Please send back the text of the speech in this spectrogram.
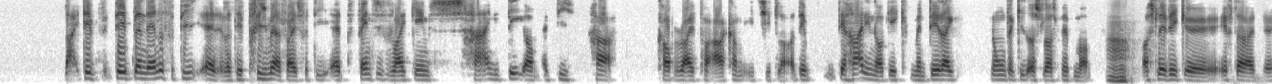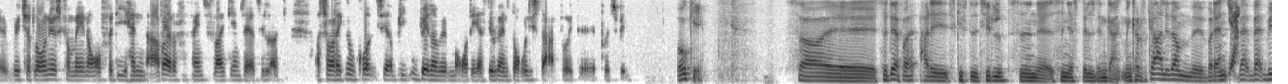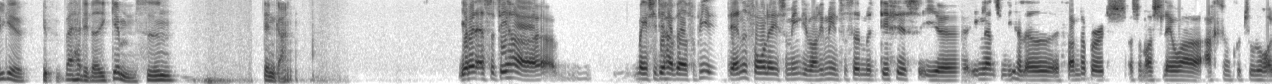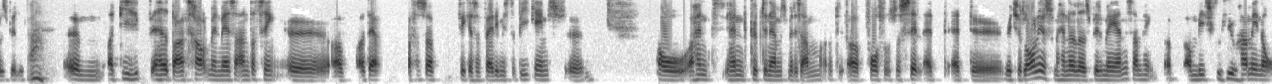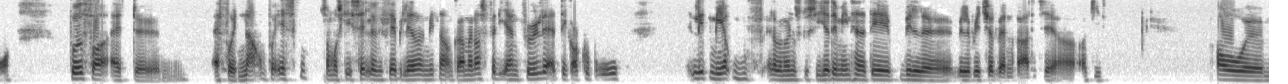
Nej, det, det er blandt andet fordi, at, eller det er primært faktisk fordi, at Fantasy Flight Games har en idé om, at de har copyright på Arkham i titler, og det, det har de nok ikke, men det er der ikke nogen, der gider at slås med dem om. Ah, Og slet ikke øh, efter, at øh, Richard Launius kom ind over, fordi han arbejder for Fantasy Flight Games af til, og, og så var der ikke nogen grund til at blive uvenner med dem over det. Altså, det ville være en dårlig start på et, øh, på et spil. okay. Så, øh, så derfor har det skiftet titel, siden, øh, siden jeg spillede den gang. Men kan du forklare lidt om, øh, hvordan, Ja. hvad, hvad, hvilke, hvad har det været igennem siden dengang? Jamen altså, det har, man kan sige, det har været forbi et andet forlag, som egentlig var rimelig interesseret med Diffis i øh, England, som lige har lavet øh, Thunderbirds, og som også laver Achtung Cthulhu-rollespillet. Ah, Øhm, og de havde bare travlt med en masse andre ting, øh, og, og derfor så fik jeg så fat i Mr. B Games, øh, og, og han, han købte nærmest med det samme, og, og foreslog sig selv, at, at øh, Richard Launius, som han havde lavet spil med i anden sammenhæng, og, om vi skulle hive ham ind over, både for at, øh, at få et navn på æsken, som måske sælger lidt flere billetter end mit navn gør, men også fordi han følte, at det godt kunne bruge lidt mere uf, eller hvad man nu skulle sige, og det mente han, at det ville, øh, ville Richard være den rette til at, at give det. Og, øh,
